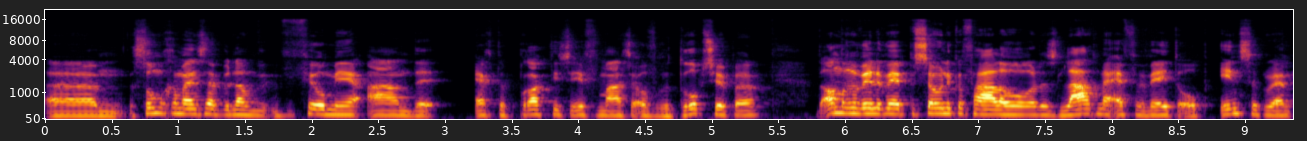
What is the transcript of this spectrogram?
Um, sommige mensen hebben dan veel meer aan de echte praktische informatie over het dropshippen. De anderen willen meer persoonlijke verhalen horen, dus laat me even weten op Instagram,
